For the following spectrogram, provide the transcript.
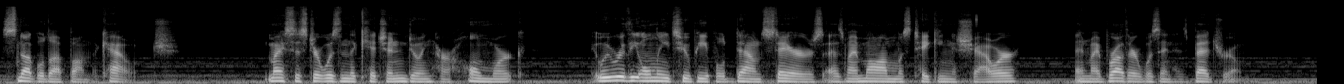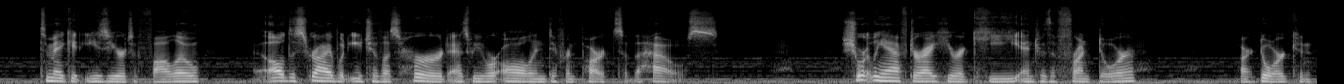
snuggled up on the couch. My sister was in the kitchen doing her homework, we were the only two people downstairs as my mom was taking a shower and my brother was in his bedroom. To make it easier to follow, I'll describe what each of us heard as we were all in different parts of the house. Shortly after I hear a key enter the front door, our door can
